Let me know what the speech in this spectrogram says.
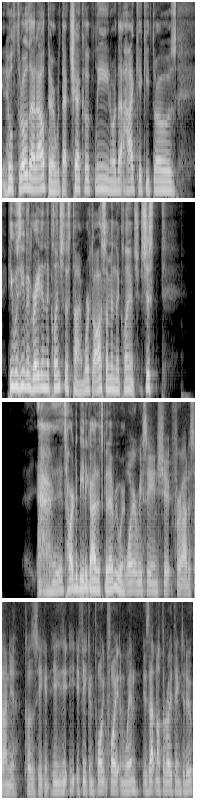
And he'll throw that out there with that check hook lean or that high kick he throws. He was even great in the clinch this time. Worked awesome in the clinch. It's just it's hard to beat a guy that's good everywhere. Why are we seeing shit for Adesanya? Because he can, he, he, if he can point, fight, and win, is that not the right thing to do?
